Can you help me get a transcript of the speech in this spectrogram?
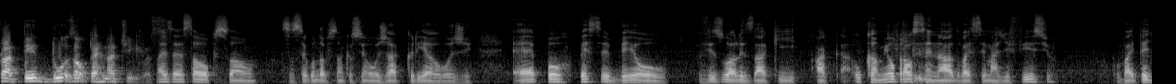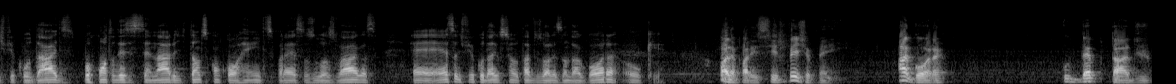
para ter duas alternativas. Mas essa opção, essa segunda opção que o senhor já cria hoje, é por perceber ou visualizar que a, o caminho para o Senado vai ser mais difícil, vai ter dificuldades por conta desse cenário de tantos concorrentes para essas duas vagas? É essa dificuldade que o senhor está visualizando agora ou o quê? Olha, Parecido, veja bem. Agora, o deputado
